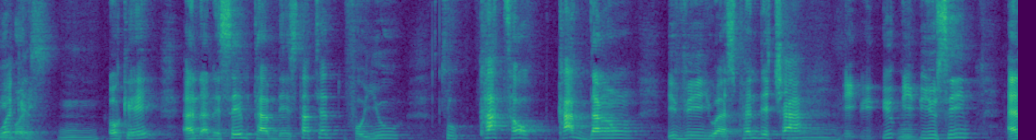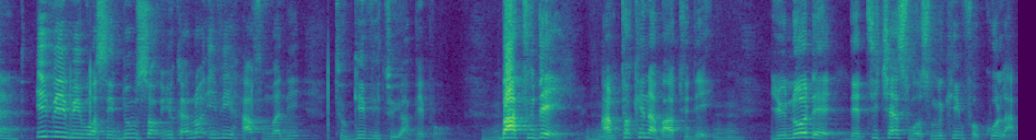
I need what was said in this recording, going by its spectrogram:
workers. Okay, and at the same time, they started for you to cut off, cut down even your expenditure. You, you- you- you see, and even if it was in doing so, you cannot even have money to give it to your people. But today, I'm talking about today. You know that the teachers was looking for cola.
